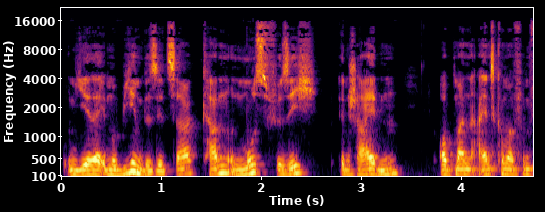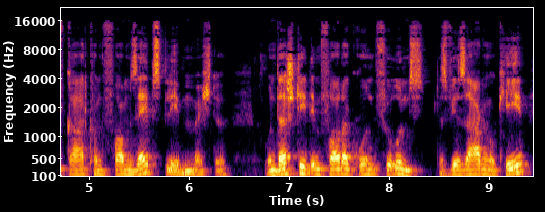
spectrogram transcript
und jeder Immobilienbesitzer kann und muss für sich entscheiden, ob man 1,5 Grad konform selbst leben möchte. Und das steht im Vordergrund für uns, dass wir sagen, okay,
